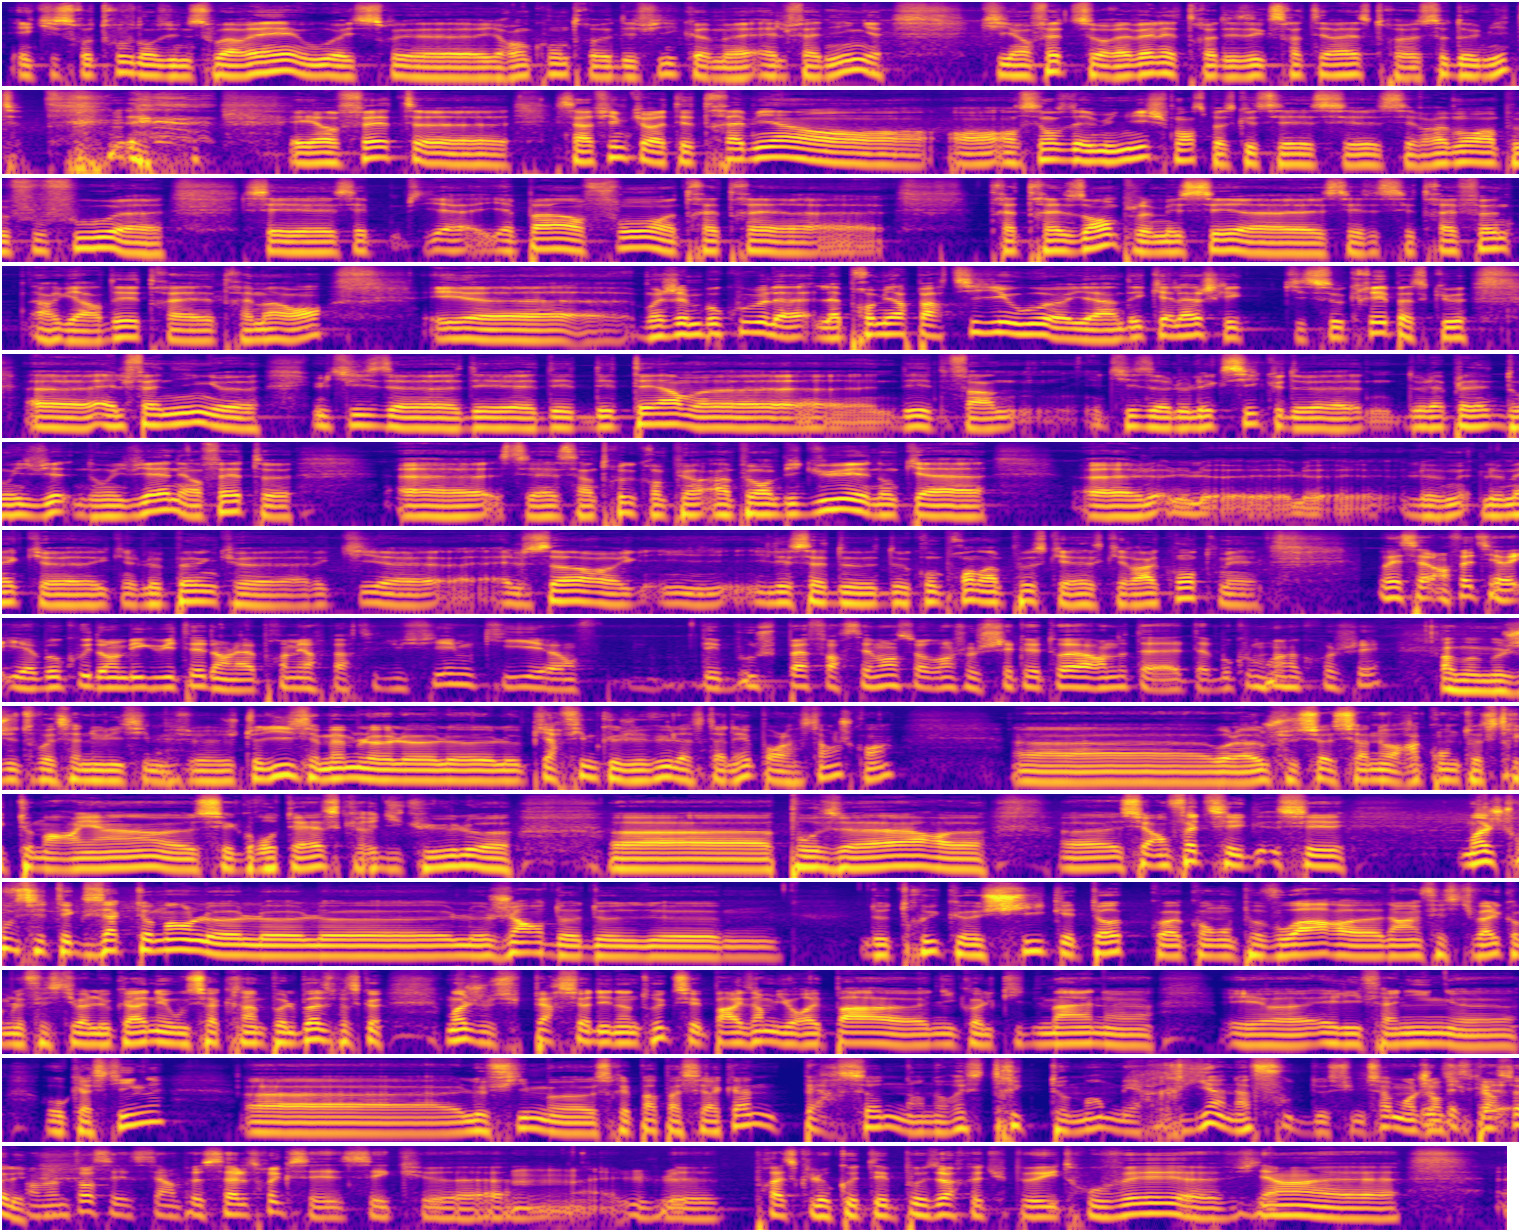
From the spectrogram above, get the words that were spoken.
et qui se retrouve dans une soirée où ils, euh, ils rencontrent des filles comme Elle Fanning qui en fait se révèlent être des extraterrestres sodomites. et en fait, euh, c'est un film qui aurait été très bien en, en- séance de minuit, je pense, parce que c'est- vraiment un peu foufou. euh, Il n'y a, il a pas un fond très très... très très ample, mais c'est euh, très fun à regarder, très très marrant. Et euh, moi j'aime beaucoup la, première partie où euh, il y a un décalage qui, se crée parce que euh, Elle utilise des, des, des termes, enfin utilise le lexique de, de la planète dont ils, dont ils viennent et en fait c'est un truc un peu, un peu ambigu et donc il y a euh, le, le, le, le- le mec, euh, le punk euh, avec qui euh, elle sort, il, il essaie de, de comprendre un peu ce qu'elle raconte, mais Ouais, en fait, il y a- il y, a beaucoup d'ambiguïté dans la première partie du film qui débouche pas forcément sur grand chose. Je sais que toi, Arnaud, t'as as beaucoup moins accroché. Ah, moi, moi, j'ai trouvé ça nullissime. Je, je te dis, c'est même le, le- le- le pire film que j'ai vu là cette année pour l'instant, je crois. Euh, voilà, ça, ne raconte strictement rien. euh, c'est grotesque, ridicule, euh, poseur. c'est en fait, c'est, moi je trouve que c'est exactement le, genre de, de, chic et toc qu'on peut voir dans un festival comme le festival de Cannes et où ça crée un peu le buzz parce que moi je suis persuadé d'un truc c'est par exemple il y aurait pas Nicole Kidman et Ellie Fanning au casting euh, le film euh, serait pas passé à Cannes personne n'en aurait strictement mais rien à foutre de ce film ça moi Oui, j'en suis persuadé En même temps, c'est un peu ça le truc, c'est que euh, le, presque le côté poseur que tu peux y trouver euh, vient, euh,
